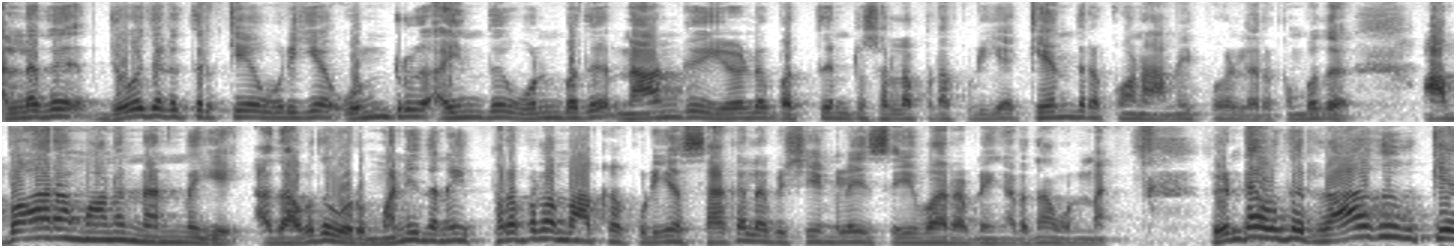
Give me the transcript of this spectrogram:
அல்லது ஜோதிடத்திற்கே உரிய ஒன்று ஐந்து ஒன்பது நான்கு ஏழு பத்து என்று சொல்லப்படக்கூடிய கேந்திர கோண அமைப்புகள் இருக்கும்போது அபாரமான நன்மையை அதாவது ஒரு மனிதனை பிரபலமாக்கக்கூடிய சகல விஷயங்களையும் செய்வார் அப்படிங்கிறது தான் உண்மை. ரெண்டாவது ராகுவுக்கே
